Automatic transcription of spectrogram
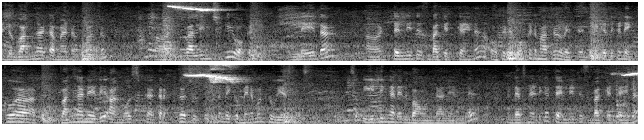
అండ్ వంగ టమాటో మాత్రం ట్వెల్వ్ ఇంచ్కి ఒకటి లేదా టెన్ లీటర్స్ బకెట్కి అయినా ఒకటి ఒకటి మాత్రమే పెట్టండి. ఎందుకంటే ఎక్కువ వంగ అనేది ఆల్మోస్ట్ కరెక్ట్గా చూసుకుంటే మీకు మినిమం టూ ఇయర్స్ వస్తుంది. సో ఈల్డింగ్ అనేది బాగుండాలి అంటే డెఫినెట్గా టెన్ లీటర్స్ బకెట్ అయినా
